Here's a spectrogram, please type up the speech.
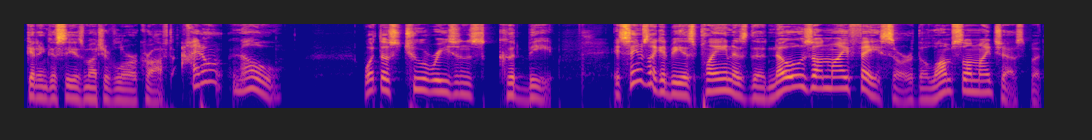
getting to see as much of Lara Croft. I don't know what those two reasons could be. It seems like it'd be as plain as the nose on my face or the lumps on my chest, but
